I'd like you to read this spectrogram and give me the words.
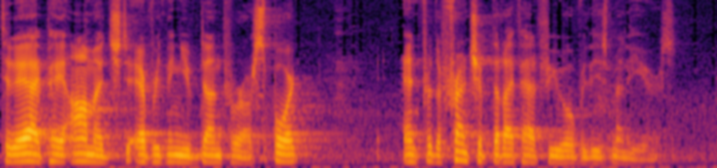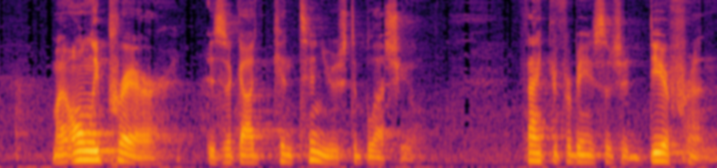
Today, I pay homage to everything you've done for our sport and for the friendship that I've had for you over these many years. My only prayer is that God continues to bless you. Thank you for being such a dear friend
